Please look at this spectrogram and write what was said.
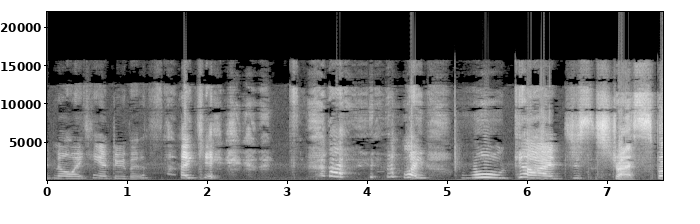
God, no, I can't do this. I can't. like, oh god, just stressful.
